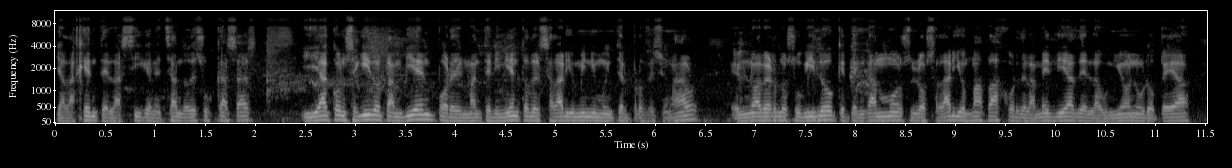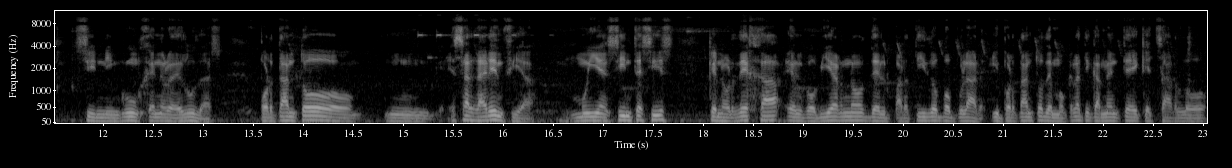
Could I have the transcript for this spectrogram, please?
y a la gente la siguen echando de sus casas y ha conseguido también por el mantenimiento del salario mínimo interprofesional, el no haberlo subido, que tengamos los salarios más bajos de la media de la Unión Europea sin ningún género de dudas. Por tanto, mm, esa es la herencia, muy en síntesis, que nos deja el gobierno del Partido Popular y por tanto democráticamente hay que echarlo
